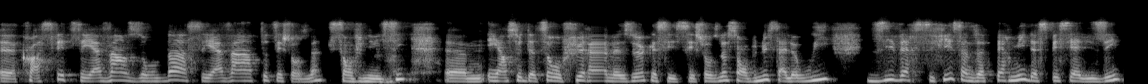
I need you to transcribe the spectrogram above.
euh, CrossFit, c'est avant Zumba, c'est avant toutes ces choses-là qui sont venues ici. Euh, et ensuite de ça, au fur et à mesure que ces, ces choses-là sont venues, ça l'a, oui, diversifié, ça nous a permis de spécialiser.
